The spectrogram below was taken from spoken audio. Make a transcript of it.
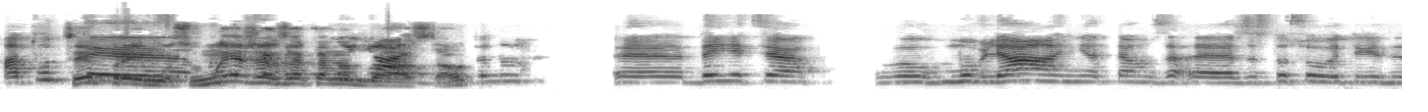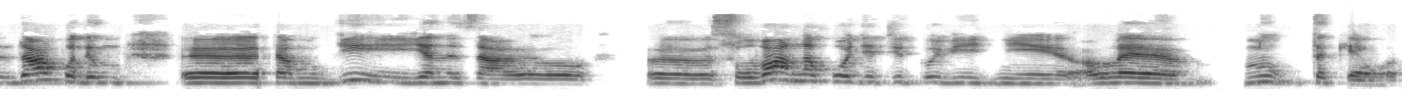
А тут Це е, примус в межах законодавства. лояльність, Воно е, дається вмовляння, там за- застосовують різні заходи, там дії, я не знаю, слова знаходять відповідні, але ну таке от.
